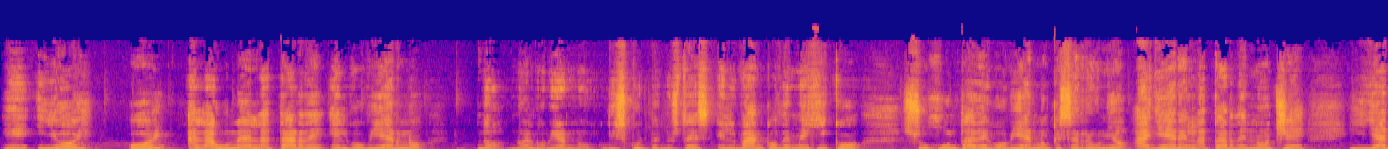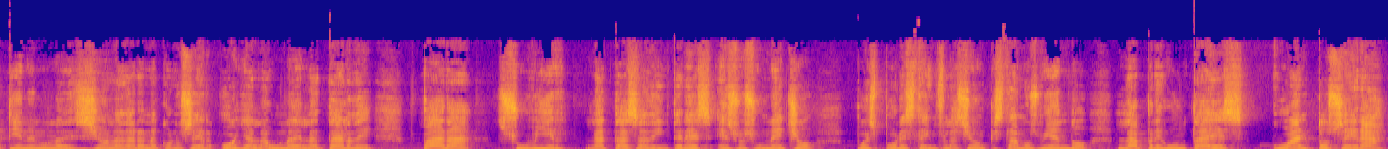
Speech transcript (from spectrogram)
eh, y hoy Hoy a la una de la tarde el gobierno, no, no el gobierno, discúlpenme ustedes, el Banco de México, su junta de gobierno que se reunió ayer en la tarde noche y ya tienen una decisión, la darán a conocer hoy a la una de la tarde para subir la tasa de interés. Eso es un hecho, pues por esta inflación que estamos viendo. La pregunta es, ¿cuánto será?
